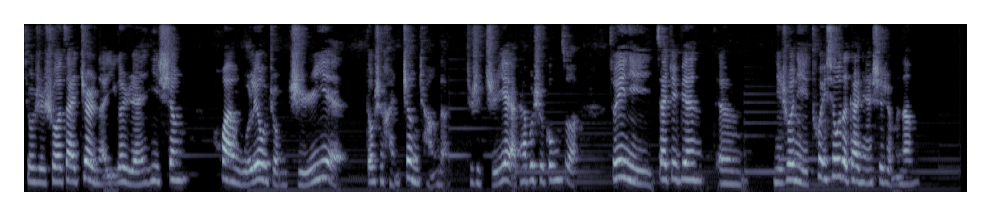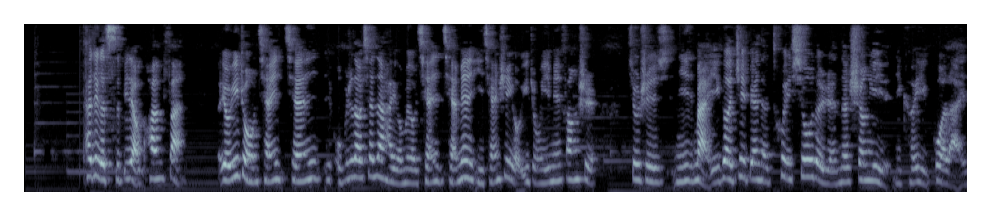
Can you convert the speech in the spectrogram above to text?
就是说在这儿呢，一个人一生换五六种职业都是很正常的，就是职业，它不是工作。所以你在这边，嗯，你说你退休的概念是什么呢？它这个词比较宽泛，有一种前前我不知道现在还有没有前前面以前是有一种移民方式。就是你买一个这边的退休的人的生意，你可以过来。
